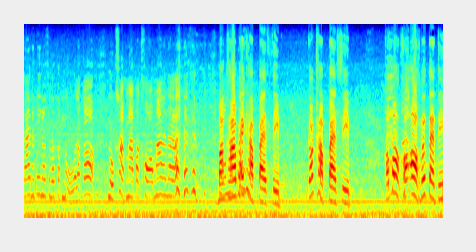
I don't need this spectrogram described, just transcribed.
ได้นะพี่โนซื้อรถกับหนู แล้วก็หนูขับมาประคองมากเลยนะคะถึงบังคับให้ขับ 80 ก็ขับ 80 เขาบอกเขาออกตั้งแต่ตี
